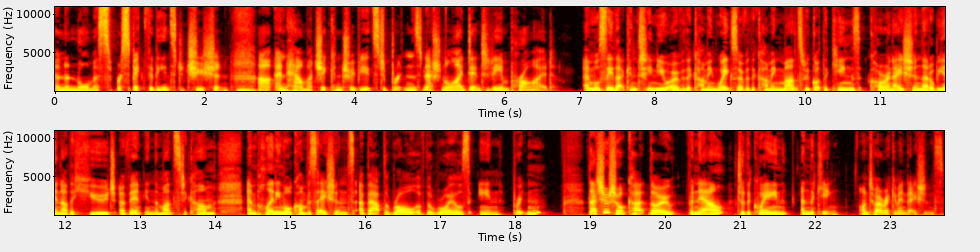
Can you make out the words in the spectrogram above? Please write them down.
an enormous respect for the institution mm. uh, and how much it contributes to Britain's national identity and pride. And we'll see that continue over the coming weeks, over the coming months. We've got the King's coronation. That'll be another huge event in the months to come, and plenty more conversations about the role of the royals in Britain. That's your shortcut, though, for now, to the Queen and the King onto our recommendations.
